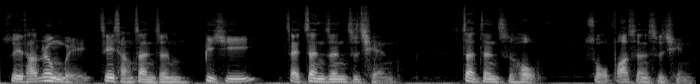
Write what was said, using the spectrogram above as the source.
所以他认为这场战争必须在战争之前、战争之后所发生的事情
